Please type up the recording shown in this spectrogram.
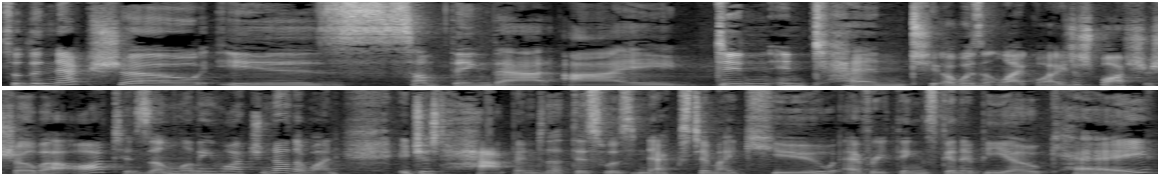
So the next show is something that I didn't intend to. I wasn't like, well, I just watched a show about autism. Let me watch another one. It just happened that this was next in my queue. Everything's going to be okay.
